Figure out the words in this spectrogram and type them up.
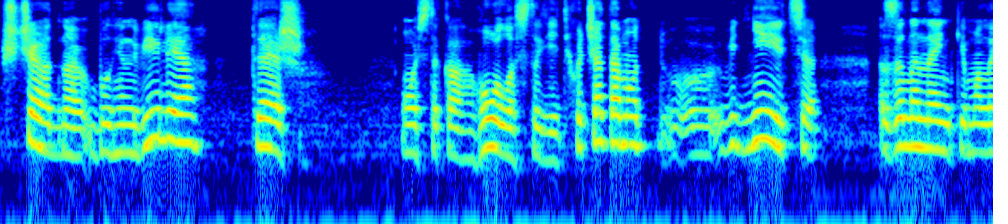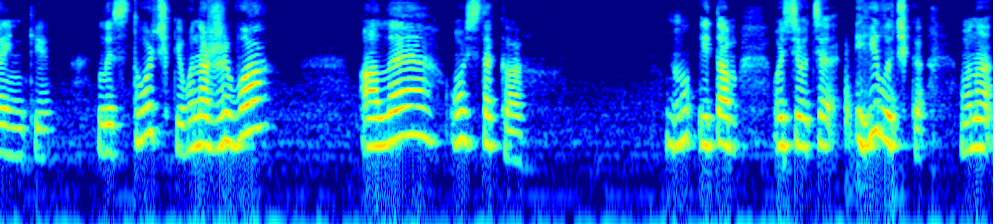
Ще одна бугенвілія, теж ось така гола стоїть. Хоча там от відніються зелененькі маленькі листочки. Вона жива, але ось така. Ну, і там ось оця гілочка, вона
